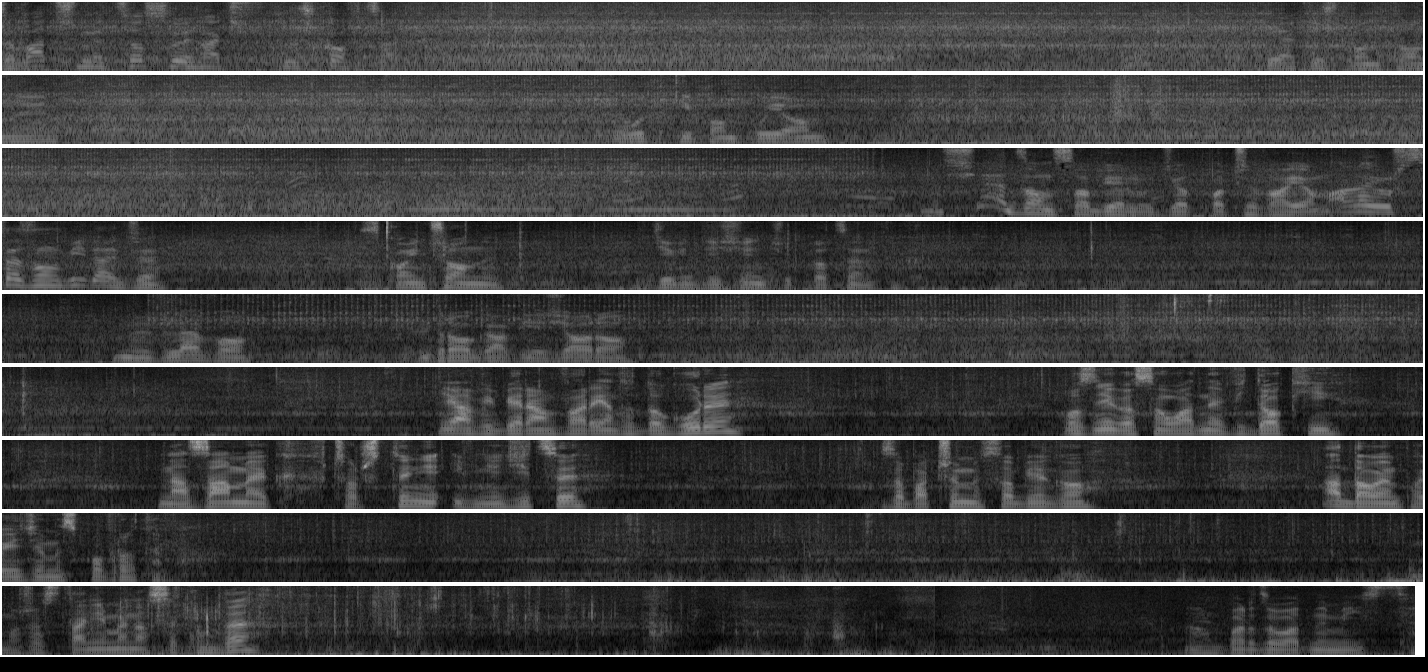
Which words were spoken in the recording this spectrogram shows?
Zobaczmy, co słychać w Pruszkowcach. Tu jakieś pontony. Łódki pompują. No, Siedzą sobie ludzie, odpoczywają, ale już sezon widać, że skończony w 90%. My w lewo, droga w jezioro. Ja wybieram wariant do góry, bo z niego są ładne widoki na zamek w Czorsztynie i w Niedzicy. Zobaczymy sobie go, a dołem pojedziemy z powrotem. Tu może staniemy na sekundę? Bardzo ładne miejsce.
